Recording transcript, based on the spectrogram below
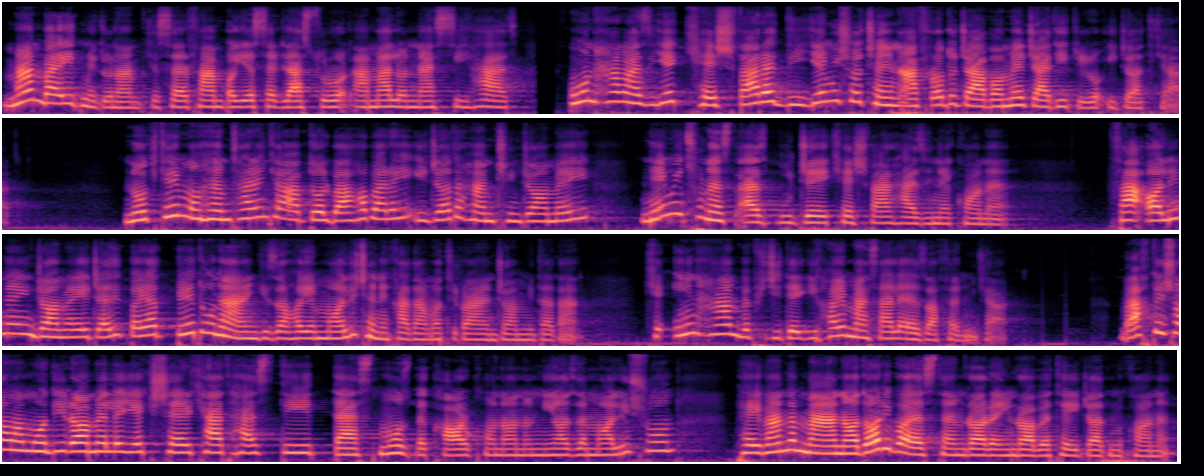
من بعید می‌دونم که صرفا با یه سری دستور عمل و نصیحت اون هم از یک کشور دیگه می‌شد چنین افراد و جوامع جدیدی رو ایجاد کرد. نکته مهمتر این که عبدالبها برای ایجاد همچین جامعه نمی‌تونست از بودجه کشور هزینه کنه. فعالین این جامعه جدید باید بدون انگیزه های مالی چنین خدماتی رو انجام می‌دادن که این هم به پیچیدگی های مسئله اضافه می‌کرد. وقتی شما مدیر عامل یک شرکت هستید دستمزد کارکنان و نیاز مالیشون پیوند معناداری با استمرار این رابطه ایجاد می‌کنه.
